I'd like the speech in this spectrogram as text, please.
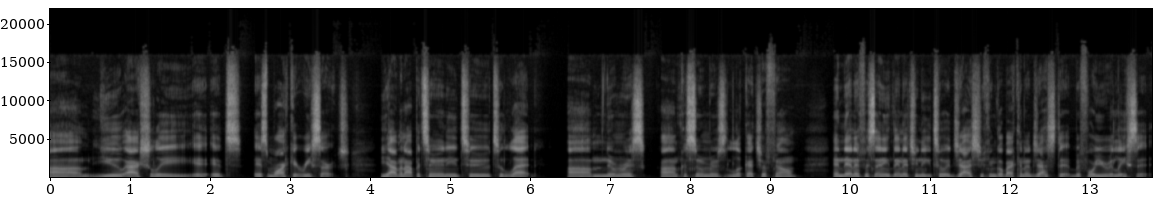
Um, you actually, it, it's it's market research. You have an opportunity to to let um, numerous um, consumers look at your film, and then if it's anything that you need to adjust, you can go back and adjust it before you release it.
